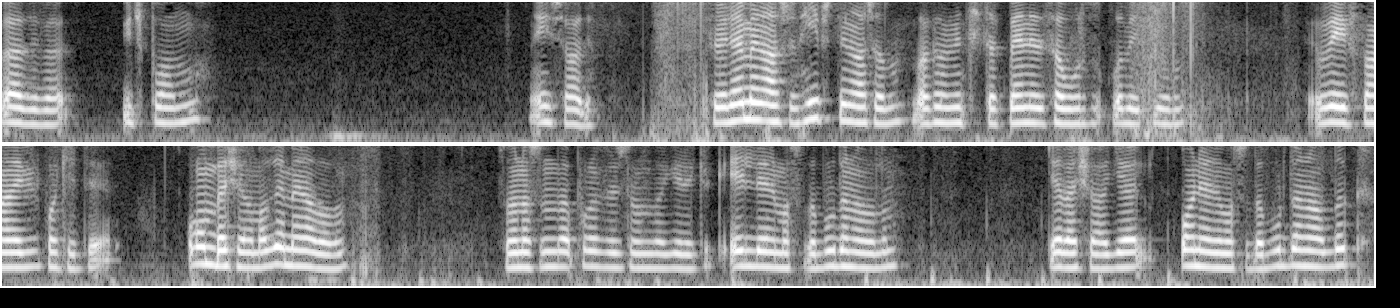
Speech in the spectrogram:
Verdi verdi. 3 puan mı? Neyse hadi. Şöyle hemen açın. Hepsini açalım. Bakalım ne çıkacak. Ben de sabırsızlıkla bekliyorum. Ve efsanevi paketi. 15 elmas hemen alalım. Sonrasında profesyonel gerek yok. 50 elması da buradan alalım. Gel aşağı gel. 10 elması da buradan aldık.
